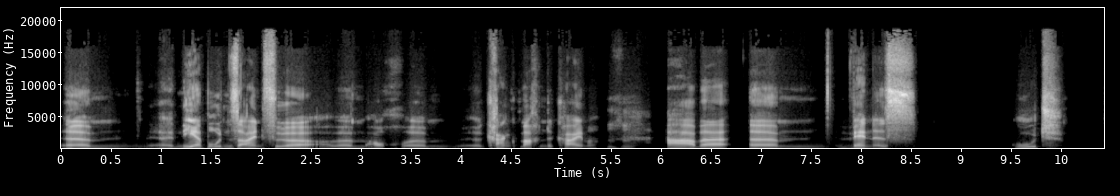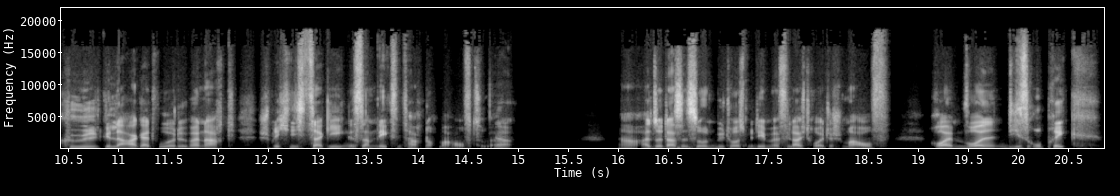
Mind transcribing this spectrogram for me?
ähm, äh, Nährboden sein für ähm, auch ähm, äh, krankmachende Keime. Mhm. Aber ähm, wenn es gut kühl gelagert wurde über Nacht, spricht nichts dagegen, es am nächsten Tag nochmal aufzuwärmen. Ja. ja. also das ist so ein Mythos, mit dem wir vielleicht heute schon mal aufräumen wollen. Diese Rubrik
